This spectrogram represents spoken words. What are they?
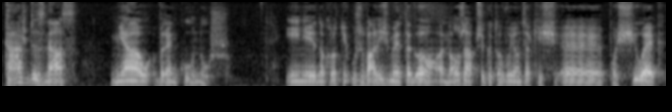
każdy z nas miał w ręku nóż. I niejednokrotnie używaliśmy tego noża, przygotowując jakiś e, posiłek,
